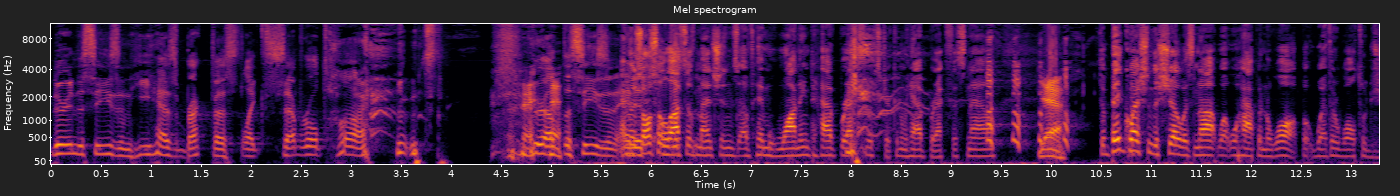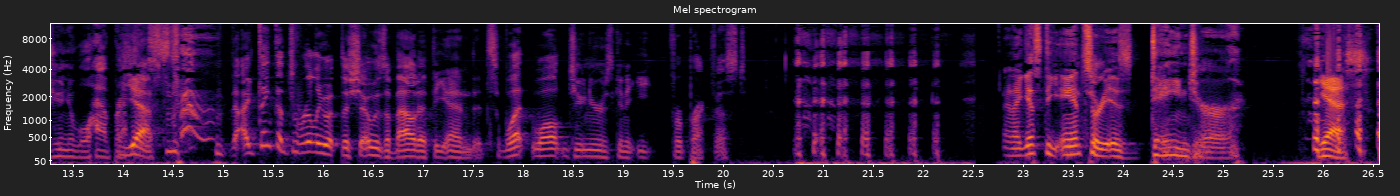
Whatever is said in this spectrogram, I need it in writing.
during the season he has breakfast like several times throughout the season, And, there's also almost- lots of mentions of him wanting to have breakfast, or can we have breakfast now? Yeah. The big question of the show is not what will happen to Walt, but whether Walter Jr. will have breakfast. Yes. I think that's really what the show is about at the end. It's what Walt Jr. is going to eat for breakfast. and I guess the answer is danger. yes.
